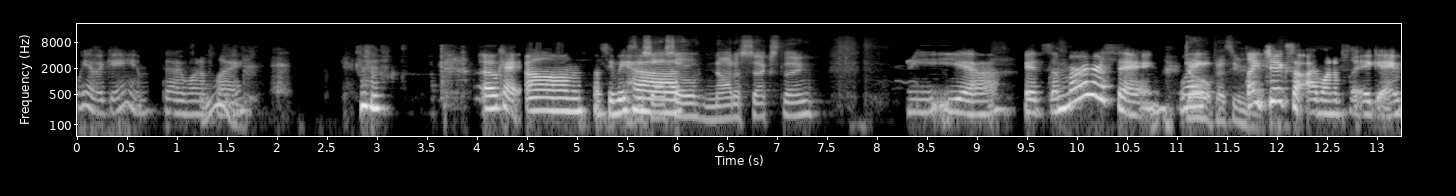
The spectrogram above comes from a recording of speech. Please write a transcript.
we have a game that I want to play. okay. Um. Let's see. We Is have. this also not a sex thing? Yeah. It's a murder thing. Like, Dope. Even like Jigsaw. I want to play a game.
